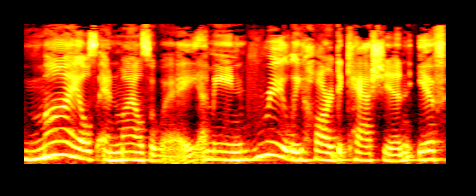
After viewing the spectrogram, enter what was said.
miles and miles away. I mean, really hard to cash in if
